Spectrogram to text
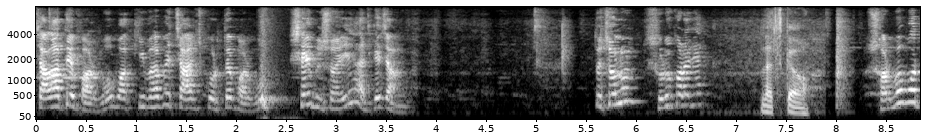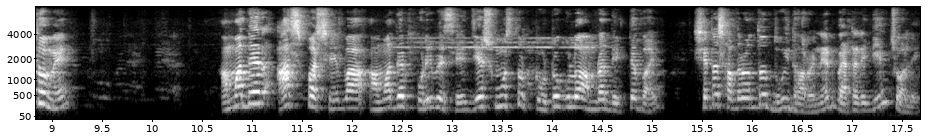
চালাতে পারব বা কীভাবে চার্জ করতে পারব সেই বিষয়েই আজকে জানব। তো চলুন শুরু করা যাক। Go. সর্বপ্রথমে আমাদের আশপাশে বা আমাদের পরিবেশে যে সমস্ত টোটোগুলো আমরা দেখতে পাই সেটা সাধারণত দুই ধরনের ব্যাটারি দিয়ে চলে।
